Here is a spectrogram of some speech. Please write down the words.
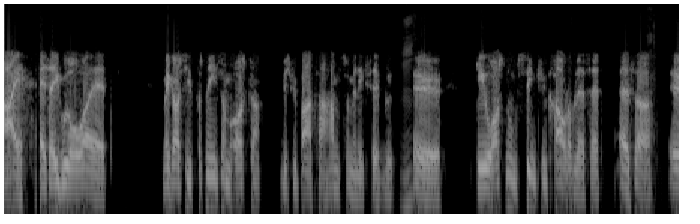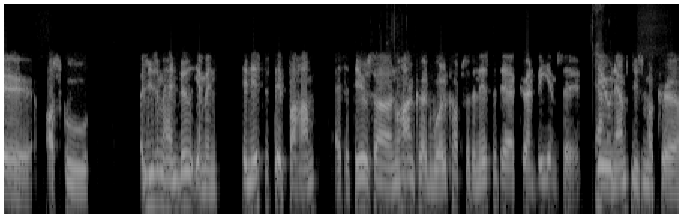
Nej, altså ikke udover, at man kan også sige, for sådan en som Oscar, hvis vi bare tager ham som et eksempel, Mm. øh, det er jo også nogle sindssyge krav, der bliver sat. Altså, øh, at skulle, ligesom han ved, jamen, det næste step for ham, altså det er jo så, nu har han kørt en World Cup, så det næste, det er at køre en VM-serie. Ja. Det er jo nærmest ligesom at køre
